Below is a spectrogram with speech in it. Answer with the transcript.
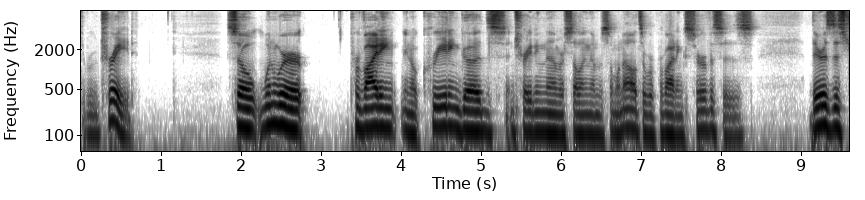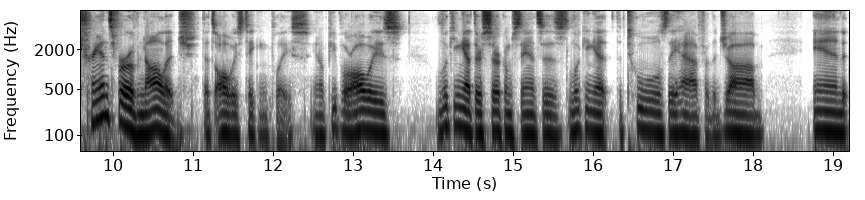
through trade. So when we're providing, you know, creating goods and trading them or selling them to someone else, or we're providing services, there is this transfer of knowledge that's always taking place. You know, people are always looking at their circumstances, looking at the tools they have for the job, and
